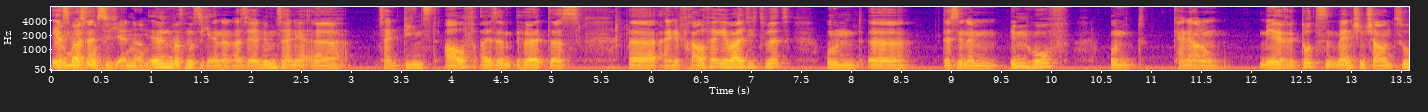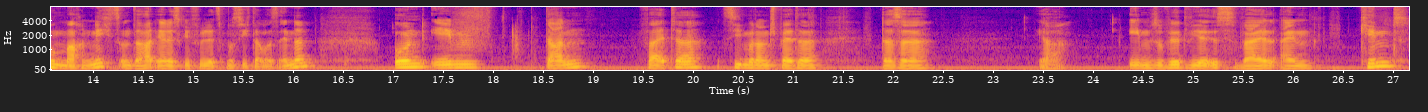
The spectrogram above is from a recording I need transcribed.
irgendwas muss sich ändern. Irgendwas muss sich ändern. Also er nimmt seine, äh, seinen Dienst auf, als er hört, dass äh, eine Frau vergewaltigt wird und äh, das in einem Innenhof und keine Ahnung, mehrere Dutzend Menschen schauen zu und machen nichts und da hat er das Gefühl, jetzt muss sich da was ändern. Und eben dann weiter sieht man dann später, dass er ja ebenso wird, wie er ist, weil ein Kind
